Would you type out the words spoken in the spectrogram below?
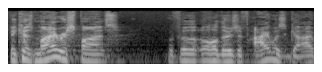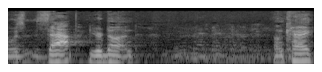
Because my response with all oh, those, if I was God, was zap, you're done. Okay?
